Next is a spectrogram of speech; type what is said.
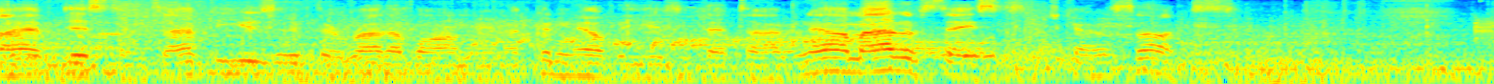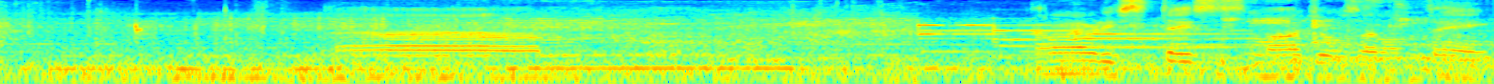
I have distance. I have to use it if they're right up on me, and I couldn't help but use it that time. And now I'm out of stasis, which kind of sucks. Um, I don't have any stasis modules, I don't think.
